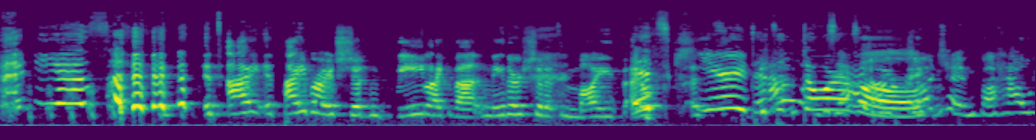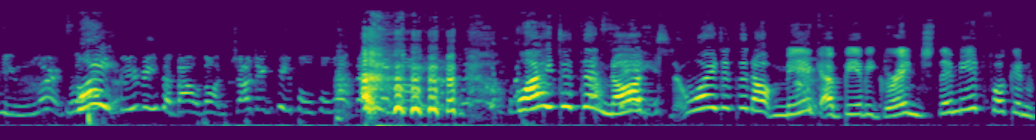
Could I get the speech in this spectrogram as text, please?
Yes. Its eye, its eyebrows shouldn't be like that. Neither should its mouth. I don't- it's uh, cute. It's How adorable. Judge him for how he looks. The Why- movie's about not judging people for what they look like. Why did they not? Why did they not make a baby Grinch? They made fucking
